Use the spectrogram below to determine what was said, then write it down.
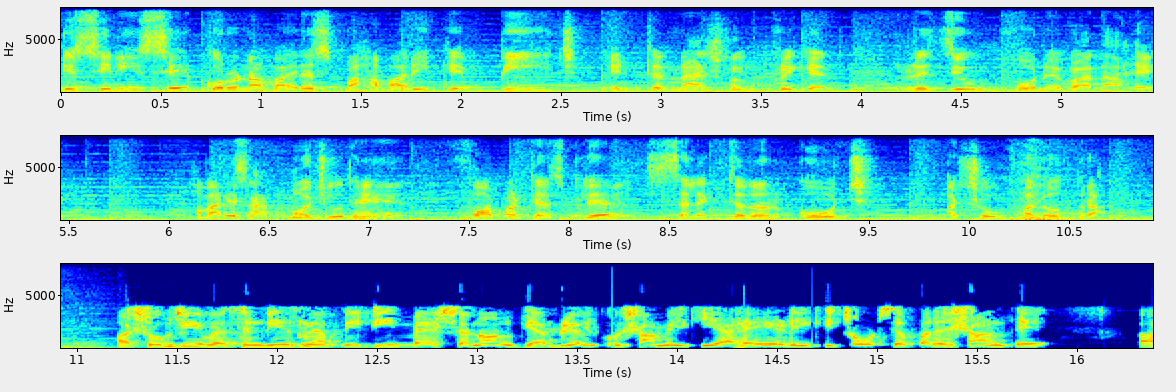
इस सीरीज़ से कोरोना वायरस महामारी के बीच इंटरनेशनल क्रिकेट रिज्यूम होने वाला है। हमारे साथ मौजूद हैं फॉर्मर टेस्ट प्लेयर सेलेक्टर और coach Ashok Malhotra. Ashok ji West Indies ने अपनी टीम में शनॉन गैब्रियल को शामिल किया है। एडी की चोट से परेशान थे। आ,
